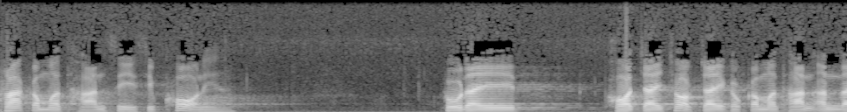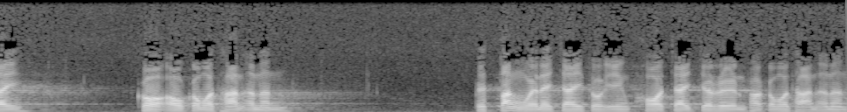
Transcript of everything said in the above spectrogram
พระกรรมฐานสี่สิบข้อนี่ ผู้ใดพอใจชอบใจกับกรรมฐานอันใด ก็เอากรรมฐานอันนั้น ไปตั้งไว้ในใจตัวเองพอใจเจริญพระกรรมฐานอันนั้น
